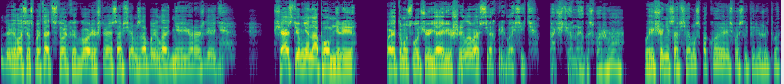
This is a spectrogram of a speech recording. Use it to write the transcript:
довелось испытать столько горя, что я совсем забыл о дне ее рождения. К счастью, мне напомнили. По этому случаю я и решила вас всех пригласить. «Почтенная госпожа, вы еще не совсем успокоились после пережитого,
